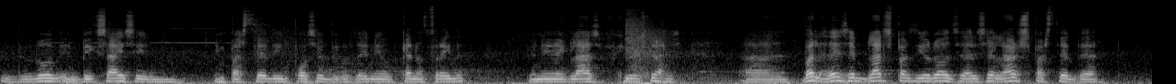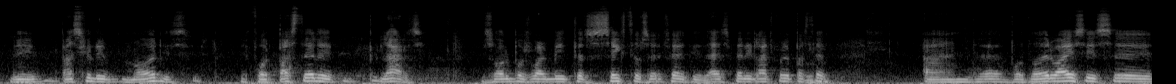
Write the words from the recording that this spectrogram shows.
you do in big size in, in pastel impossible because then you cannot frame it. You need a glass, huge glass. Uh, well, there's a large pastel, you know, there's a large pastel there. The masculine mode is for pastel large. It's almost one meter six or seventy. That's very large for a pastel. Mm-hmm. And uh, but otherwise, it's uh,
